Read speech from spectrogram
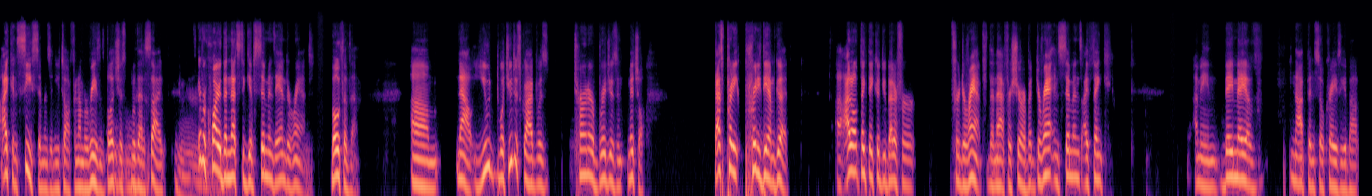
I can see Simmons in Utah for a number of reasons, but let's just move that aside. Mm. It required the Nets to give Simmons and Durant, both of them. Um, now, you what you described was Turner, Bridges, and Mitchell. That's pretty pretty damn good. Uh, I don't think they could do better for for Durant than that for sure. But Durant and Simmons, I think. I mean, they may have not been so crazy about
